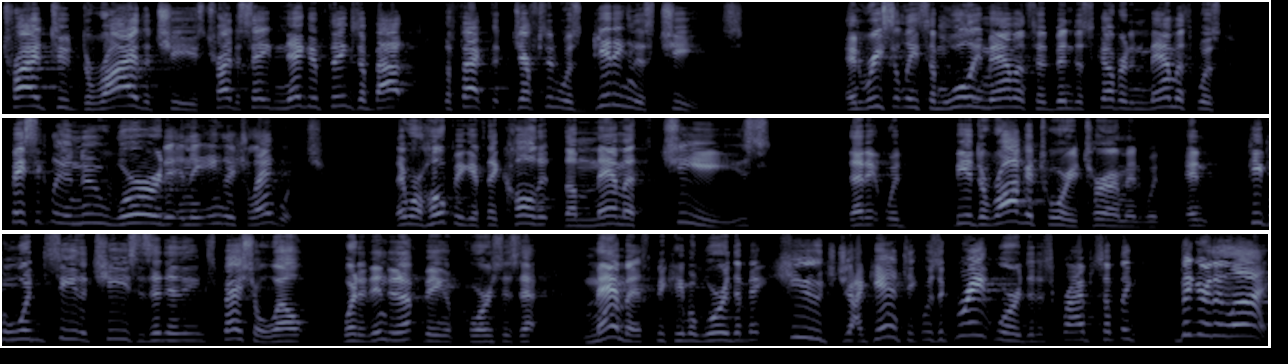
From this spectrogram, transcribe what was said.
tried to deride the cheese, tried to say negative things about the fact that Jefferson was getting this cheese. And recently, some woolly mammoths had been discovered, and mammoth was basically a new word in the English language. They were hoping if they called it the mammoth cheese, that it would be a derogatory term and, would, and people wouldn't see the cheese as anything special. Well, what it ended up being, of course, is that mammoth became a word that meant huge, gigantic. It was a great word to describe something bigger than life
